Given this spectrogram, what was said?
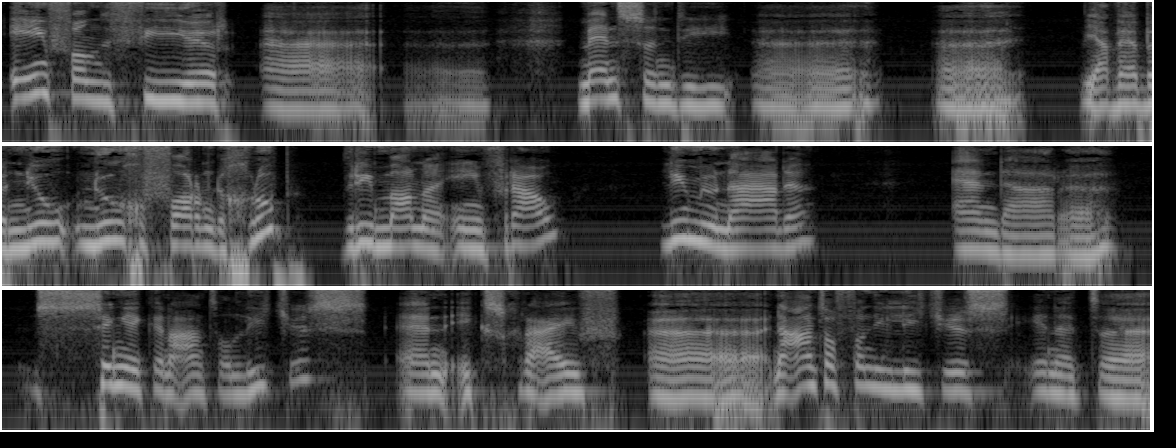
een van de vier mensen die. ja, we hebben een nieuw, nieuw gevormde groep. Drie mannen, één vrouw. Limonade. En daar eh, zing ik een aantal liedjes. En ik schrijf eh, een aantal van die liedjes in het eh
